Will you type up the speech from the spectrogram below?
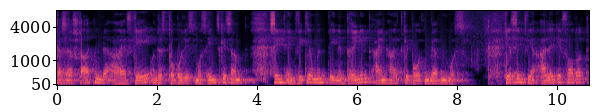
das Erstarken der AfD und des Populismus insgesamt sind Entwicklungen, denen dringend Einhalt geboten werden muss. Hier sind wir alle gefordert,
